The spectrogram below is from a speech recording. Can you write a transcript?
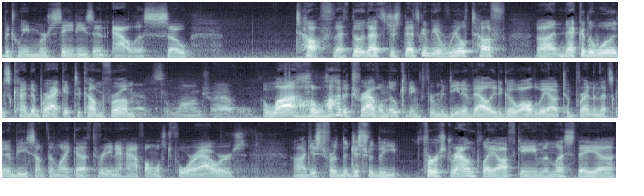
between Mercedes and Alice. So tough. That, that's just that's going to be a real tough uh, neck of the woods kind of bracket to come from. That's a long travel. A lot, a lot of travel. No kidding for Medina Valley to go all the way out to Brenham. That's going to be something like a three and a half, almost four hours, uh, just for the just for the first round playoff game. Unless they uh,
